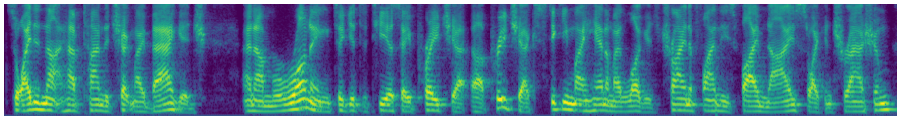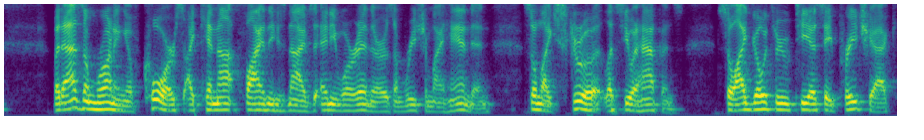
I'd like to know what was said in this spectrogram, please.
So I did not have time to check my baggage. And I'm running to get to TSA pre check, uh, pre-check, sticking my hand in my luggage, trying to find these five knives so I can trash them. But as I'm running, of course, I cannot find these knives anywhere in there as I'm reaching my hand in. So I'm like, screw it, let's see what happens. So I go through TSA pre check,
